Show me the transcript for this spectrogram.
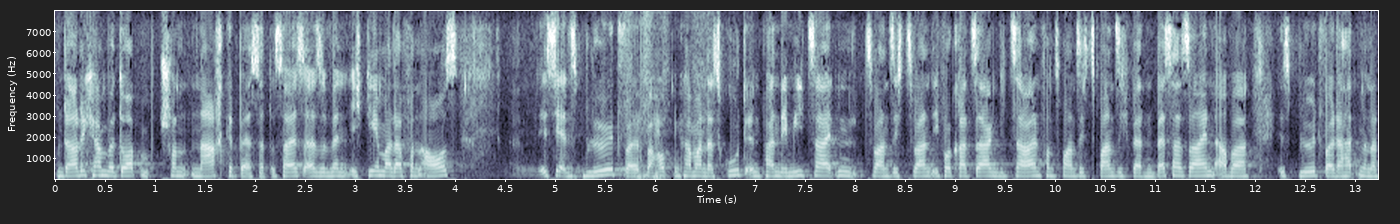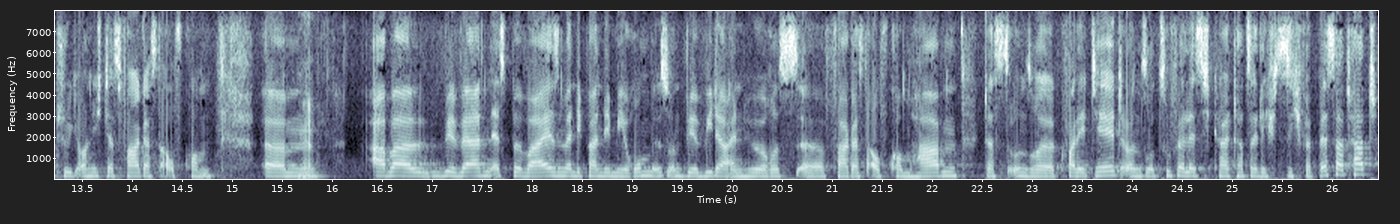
Und dadurch haben wir dort schon nachgebessert. Das heißt also, wenn ich gehe mal davon aus, ist jetzt blöd, weil behaupten kann man das gut in Pandemiezeiten 2020. Ich wollte gerade sagen, die Zahlen von 2020 werden besser sein, aber ist blöd, weil da hatten wir natürlich auch nicht das Fahrgastaufkommen. Ähm, ja. Aber wir werden es beweisen, wenn die Pandemie rum ist und wir wieder ein höheres äh, Fahrgastaufkommen haben, dass unsere Qualität, unsere Zuverlässigkeit tatsächlich sich verbessert hat.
